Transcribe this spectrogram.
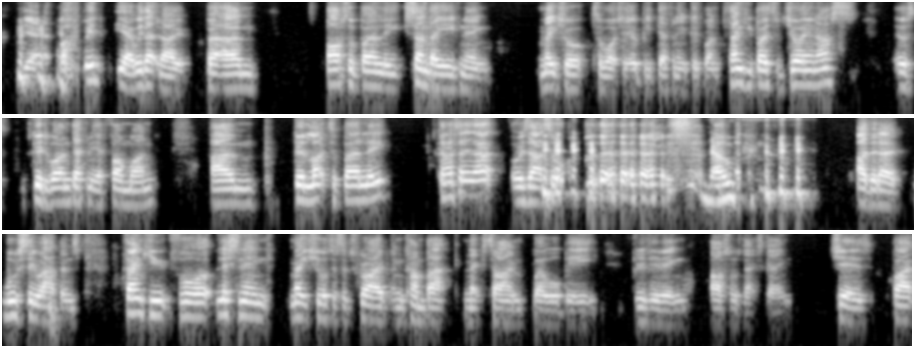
yeah, well, we yeah we don't know, but um, Arsenal Burnley Sunday evening. Make sure to watch it. It'll be definitely a good one. Thank you both for joining us. It was a good one, definitely a fun one. Um, good luck to Burnley. Can I say that, or is that sort of no? I don't know. We'll see what happens. Thank you for listening. Make sure to subscribe and come back next time where we'll be previewing Arsenal's next game. Cheers. Bye.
